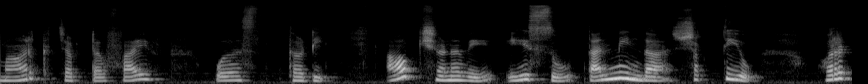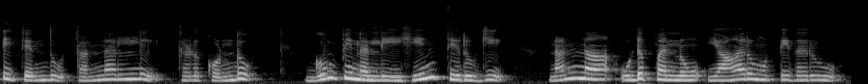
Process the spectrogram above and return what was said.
Mark chapter five, verse thirty ಆ ಕ್ಷಣವೇ ಏಸು ತನ್ನಿಂದ ಶಕ್ತಿಯು ಹೊರಟಿತೆಂದು ತನ್ನಲ್ಲಿ ತಿಳುಕೊಂಡು ಗುಂಪಿನಲ್ಲಿ ಹಿಂತಿರುಗಿ ನನ್ನ ಉಡುಪನ್ನು ಯಾರು ಮುಟ್ಟಿದರು?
